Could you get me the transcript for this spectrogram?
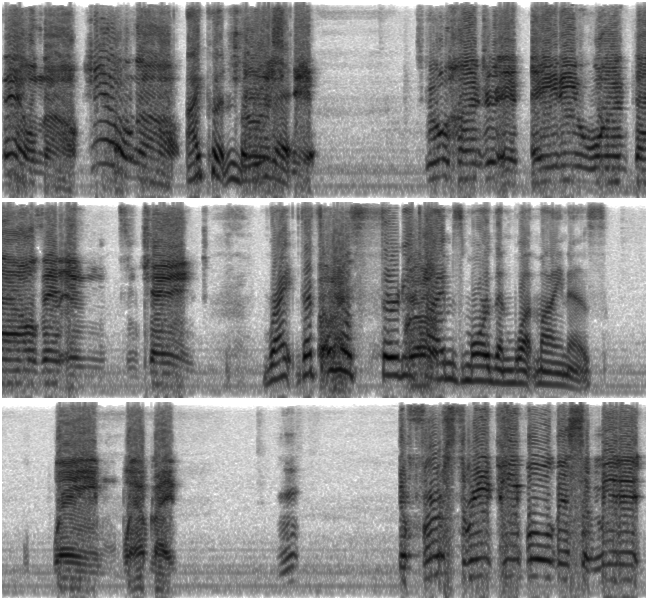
Hell no. Hell no. I couldn't believe it. Bullshit. 281,000 and some change. Right? That's Okay. almost thirty Bruh. times more than what mine is. Way, way. I'm like, the first three people that submitted,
